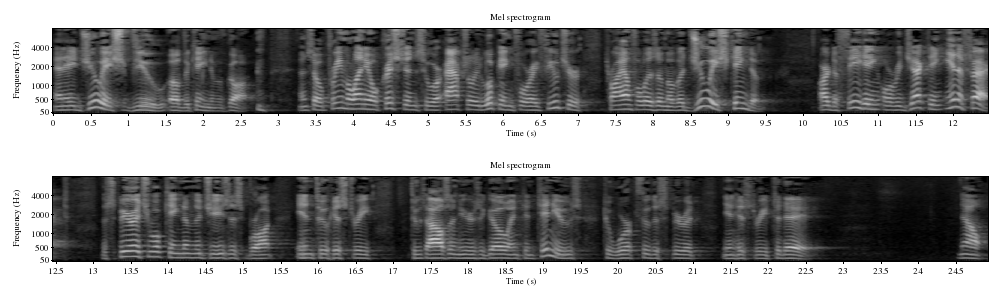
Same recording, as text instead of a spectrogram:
and a Jewish view of the kingdom of God. And so premillennial Christians who are actually looking for a future triumphalism of a Jewish kingdom are defeating or rejecting in effect the spiritual kingdom that Jesus brought into history 2,000 years ago and continues to work through the Spirit in history today. Now,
